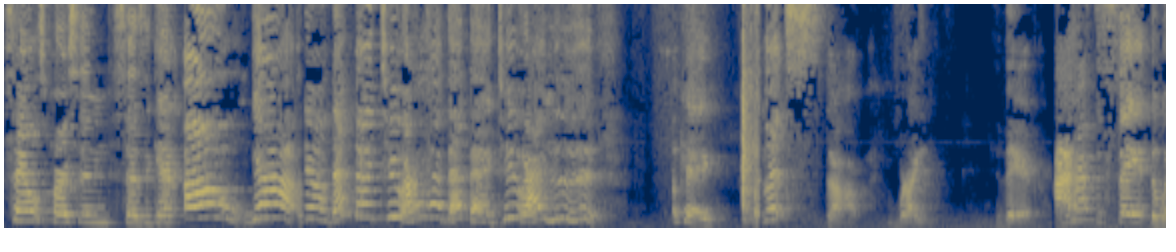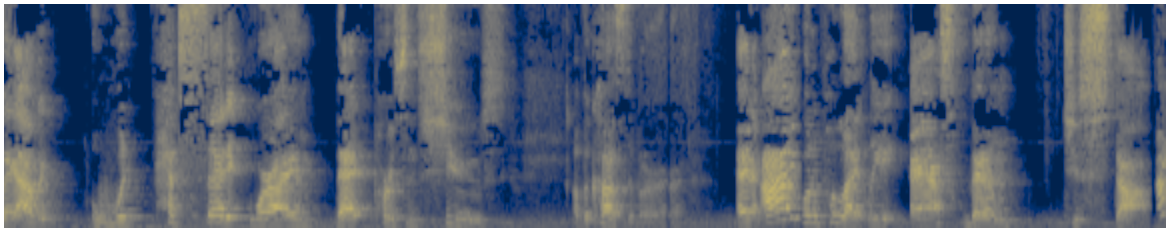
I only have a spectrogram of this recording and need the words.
salesperson says again, oh, yeah, you know, that bag too. I have that bag too. I, okay, let's stop right there. I have to say it the way I would would have said it where I am that person's shoes of the customer. And I would have politely asked them to stop. I'm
